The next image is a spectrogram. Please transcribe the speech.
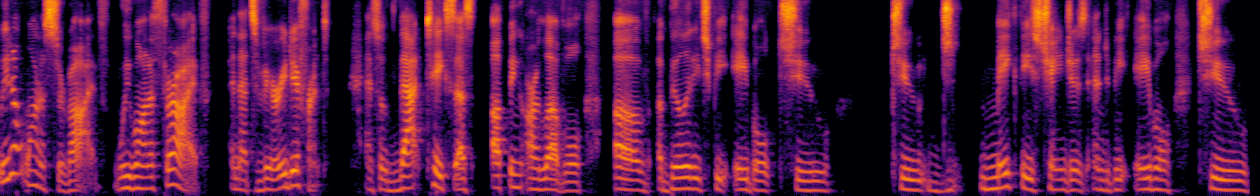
We don't want to survive. We want to thrive. And that's very different. And so that takes us upping our level of ability to be able to to d- make these changes and to be able to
